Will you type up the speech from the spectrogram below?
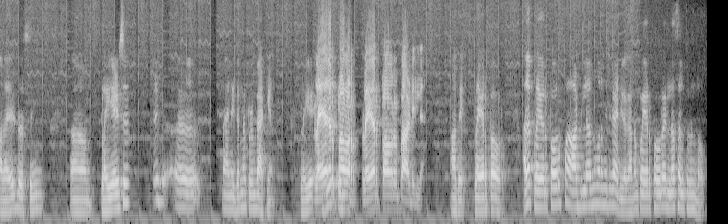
അതായത് ഡ്രസ്സിങ് പ്ലെയേഴ്സ് മാനേജറിനെ എപ്പോഴും ബാക്ക് ചെയ്യണം. പ്ലെയർ പവർ പ്ലെയർ പവർ പാടില്ല. അതെ പ്ലെയർ പവർ അതെ പ്ലെയർ പവർ പാടില്ല എന്ന് പറഞ്ഞിട്ട് കാര്യമില്ല. കാരണം പ്ലെയർ പവർ എല്ലാ സ്ഥലത്തും ഉണ്ടാവും.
